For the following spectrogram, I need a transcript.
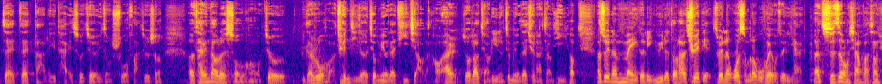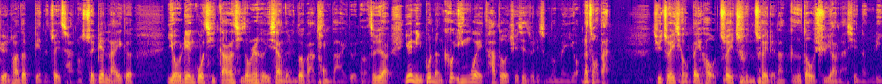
在在打擂台的时候，就有一种说法，就是说，呃，跆拳道的手哈就比较弱哈，拳击的就没有在踢脚了，好，而柔道脚力呢就没有在拳打脚踢。好，那所以呢，每个领域的都有它的缺点，所以呢，我什么都不会，我最厉害。那持这种想法上去的话，都贬得最惨哦，随便来一个。有练过其刚刚其中任何一项的人，都会把他痛打一顿。所以这样，因为你不能够因为他都有缺陷，所以你什么都没有。那怎么办？去追求背后最纯粹的那格斗需要哪些能力？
